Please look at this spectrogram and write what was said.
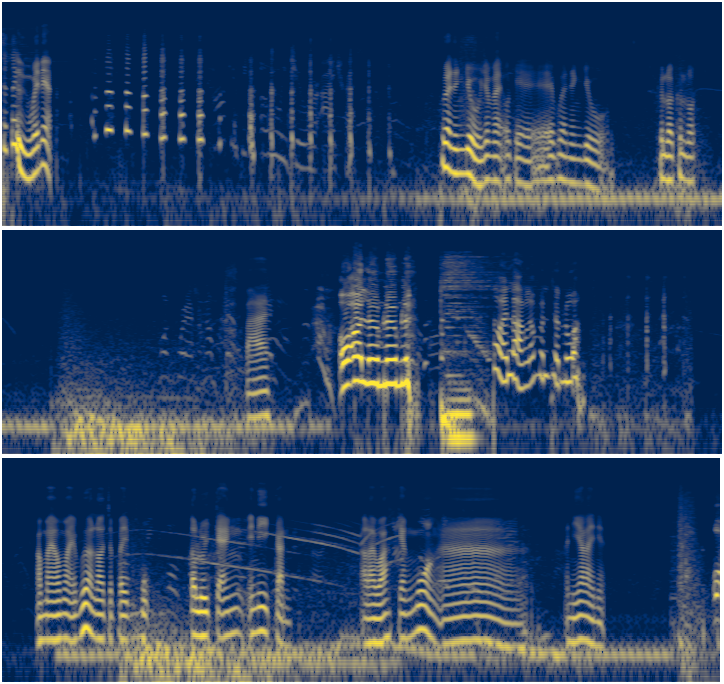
จะถึงไหมเนี่ย Cock is the only jeweler I trust. เพื่อนยังอยู่ใช่ไหมโอเค เพื่อนยังอยู่ ขึ้นรถขึ้นรถไปโอ้โอ้ลืมลืมลืมถอยหลังแล้วมันจะล่วง เอาใหม่เอาใหม่เพื่อนเราจะไปบุกตะลุยแก๊งไอ้นี่กัน อะไรวะ แก๊งม่วง อ่า อันนี้อะไรเนี่ย โอ้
